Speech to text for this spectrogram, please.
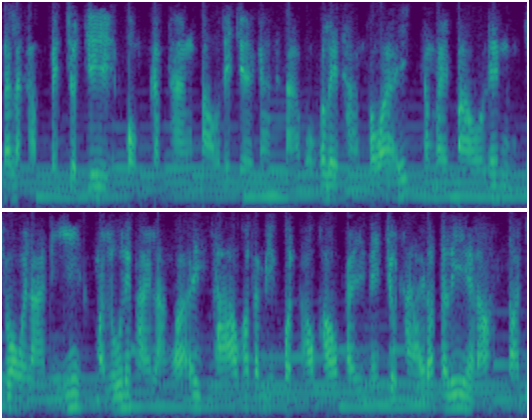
นั่นแหละครับ เป็นจุดที่ผมกับทางเปาได้เจอกันอ่าผมก็เลยถามเขาว่าเอ๊ะทำไมเปาเล่นช่วงเวลานี้ มารู้ในภายหลังว่าเอ้ยเช้าเขาจะมีคนเอาเขาไปในจุดขายลอตเตอรี่อะเนาะตอนเ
